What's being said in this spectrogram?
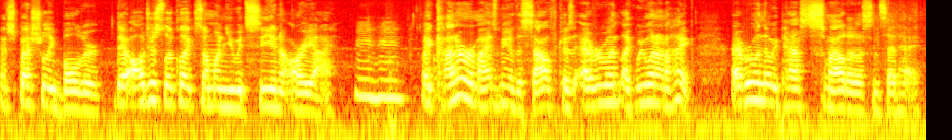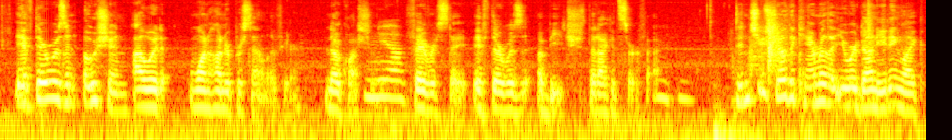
especially Boulder, they all just look like someone you would see in an REI. Mm-hmm. It kind of reminds me of the South because everyone, like, we went on a hike. Everyone that we passed smiled at us and said, hey. If there was an ocean, I would 100% live here. No question. Yeah. Favorite state. If there was a beach that I could surf at. Didn't you show the camera that you were done eating like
